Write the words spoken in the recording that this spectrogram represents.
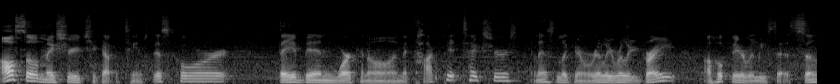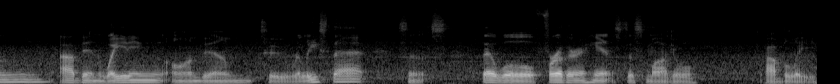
Also, make sure you check out the team's Discord they've been working on the cockpit textures and it's looking really really great. I hope they release that soon. I've been waiting on them to release that since that will further enhance this module i believe.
